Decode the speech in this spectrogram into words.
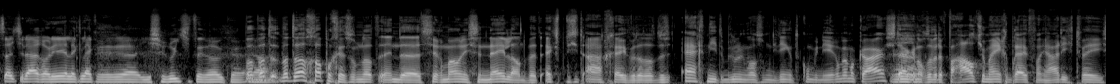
zet je daar gewoon heerlijk lekker uh, je cheroetje te roken. Wat, ja. wat, wat wel grappig is, omdat in de ceremonies in Nederland werd expliciet aangegeven dat het dus echt niet de bedoeling was om die dingen te combineren met elkaar. Sterker Ja. nog, er werd een verhaaltje omheen gebreid van ja, die twee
